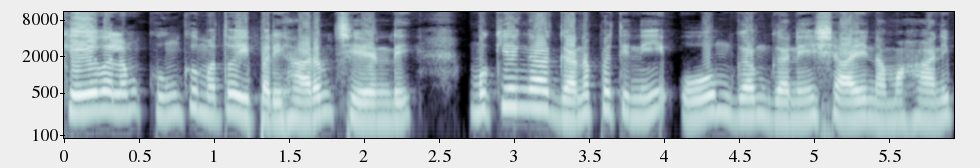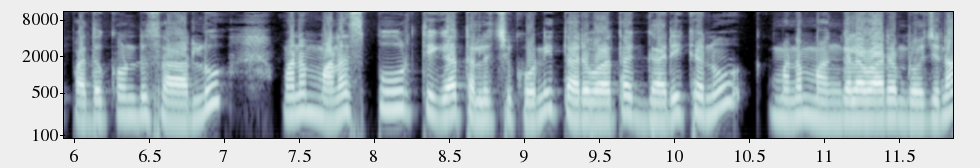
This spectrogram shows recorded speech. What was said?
కేవలం కుంకుమతో ఈ పరిహారం చేయండి. ముఖ్యంగా గణపతిని ఓం గం గణేశాయ నమః అని పదకొండు సార్లు మనం మనస్ఫూర్తిగా తలుచుకొని తర్వాత గరికను మనం మంగళవారం రోజున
